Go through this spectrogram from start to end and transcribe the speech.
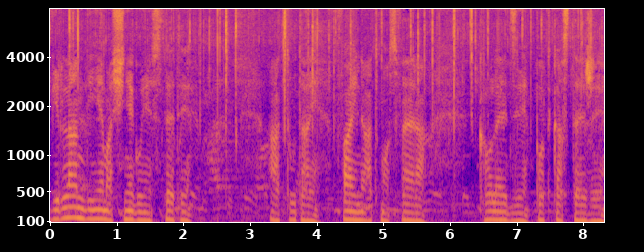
W Irlandii nie ma śniegu niestety, a tutaj fajna atmosfera. Koledzy, podcasterzy,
